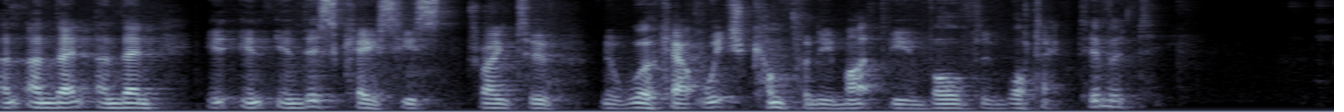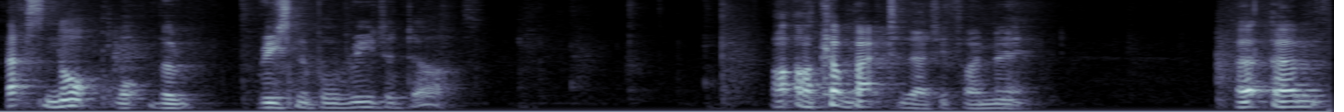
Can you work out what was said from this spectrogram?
and, and then and then in, in this case he's trying to you know, work out which company might be involved in what activity. That's not what the reasonable reader does. I'll, I'll come back to that if I may. Uh, um,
